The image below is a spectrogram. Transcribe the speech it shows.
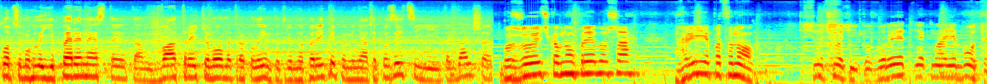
хлопці могли її перенести там 2-3 кілометри, коли їм потрібно перейти, поміняти позиції і так далі. Буржуєчка внов прибувша, гріє пацанов. Все чотенько, горить як має бути.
